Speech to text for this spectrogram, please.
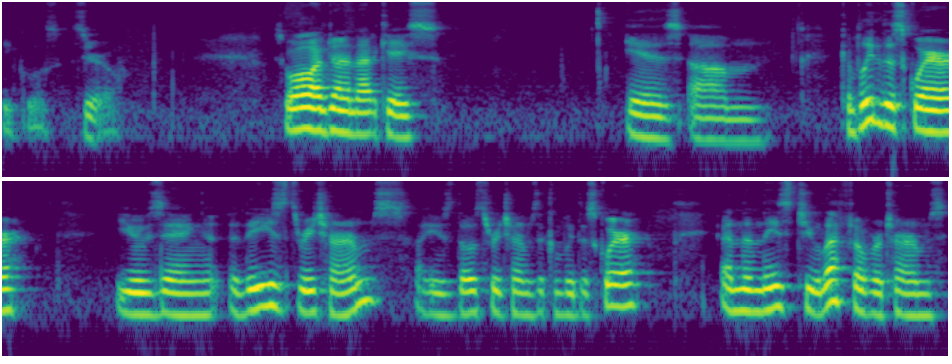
equals 0. So all I've done in that case is um, completed the square using these three terms. I used those three terms to complete the square. And then these two leftover terms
